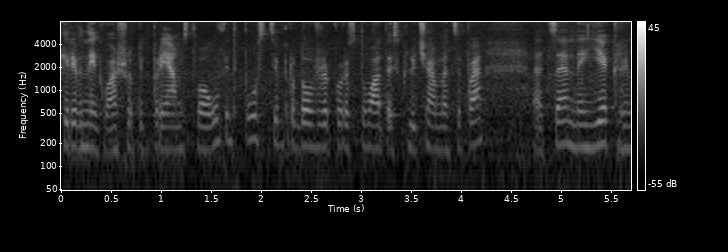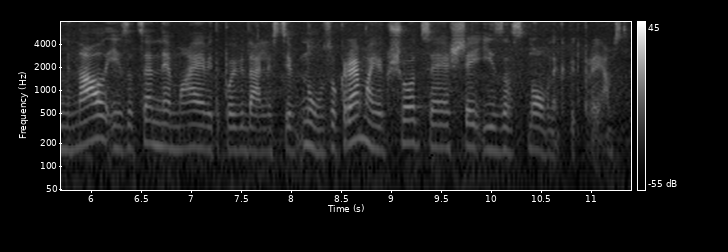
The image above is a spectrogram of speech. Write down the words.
керівник вашого підприємства у відпустці продовжує користуватись ключем ЕЦП, е, це не є кримінал і за це немає відповідальності. Ну, зокрема, якщо це ще і засновник підприємства.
